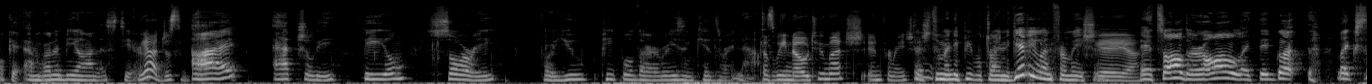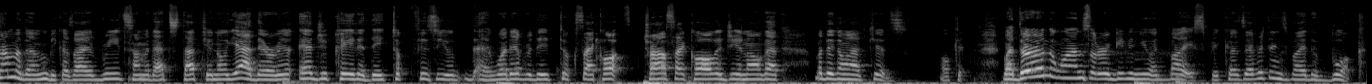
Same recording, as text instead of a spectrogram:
Okay, I'm going to be honest here. Yeah, just I actually feel sorry for you people that are raising kids right now. because we know too much information. There's too many people trying to give you information. Yeah, yeah, yeah. It's all they're all like they've got like some of them because I read some of that stuff. You know, yeah, they're educated. They took physio, uh, whatever they took, psycho, child psychology and all that, but they don't have kids. Okay, but they're the ones that are giving you advice because everything's by the book.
